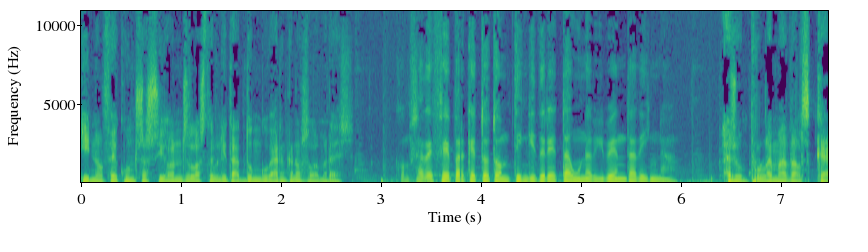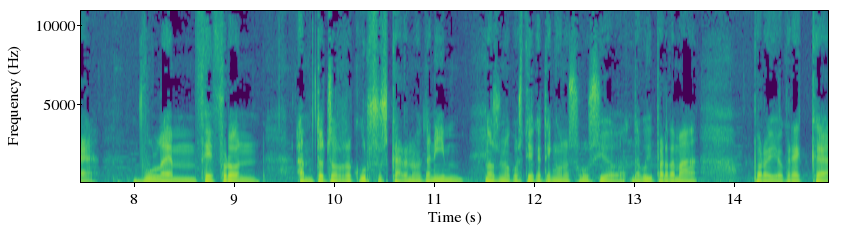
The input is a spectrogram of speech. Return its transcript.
i no fer concessions a l'estabilitat d'un govern que no se la mereix. Com s'ha de fer perquè tothom tingui dret a una vivenda digna? És un problema dels que volem fer front amb tots els recursos que ara no tenim. No és una qüestió que tingui una solució d'avui per demà, però jo crec que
